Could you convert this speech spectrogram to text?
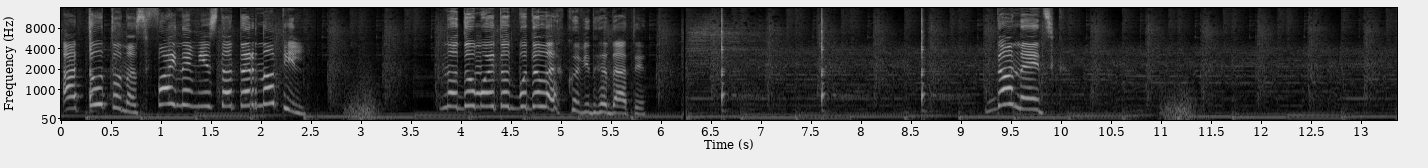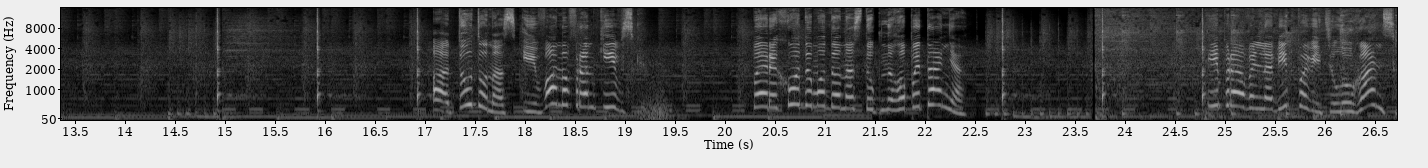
А тут у нас файне місто Тернопіль. Ну, думаю, тут буде легко відгадати. Донецьк. А тут у нас Івано-Франківськ. Переходимо до наступного питання. І правильна відповідь Луганськ.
